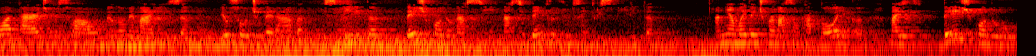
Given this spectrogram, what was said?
Boa tarde, pessoal. Meu nome é Maísa. Eu sou de Uberaba, espírita desde quando eu nasci. Nasci dentro de um centro espírita. A minha mãe vem de formação católica, mas desde quando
